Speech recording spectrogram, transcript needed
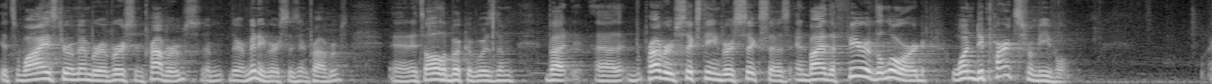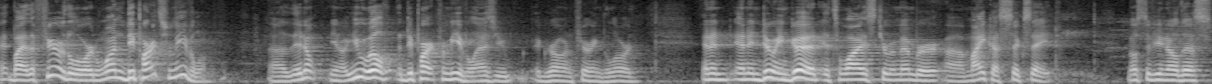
it's wise to remember a verse in Proverbs. Um, there are many verses in Proverbs, and it's all a book of wisdom. But uh, Proverbs 16, verse 6 says, And by the fear of the Lord, one departs from evil. By the fear of the Lord, one departs from evil. Uh, they don't, you know, you will depart from evil as you grow in fearing the Lord. And in, and in doing good, it's wise to remember uh, Micah 6 8. Most of you know this.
